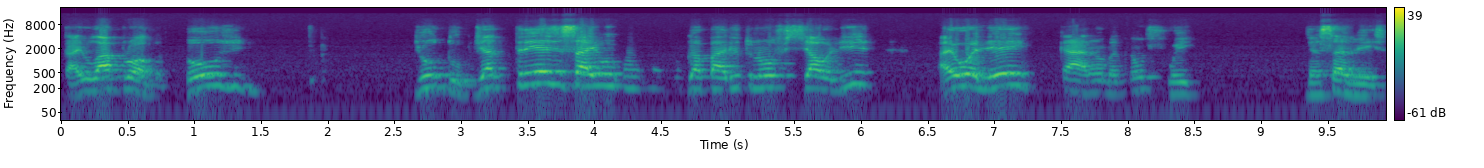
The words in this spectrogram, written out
Caiu lá a prova, 12 de outubro. Dia 13 saiu o, gabarito não oficial ali. Aí eu olhei, caramba, não foi dessa vez.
